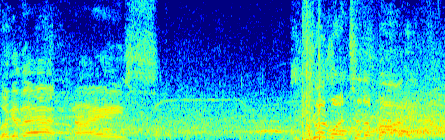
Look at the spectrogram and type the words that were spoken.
Look at that. Nice. Good one to the body.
